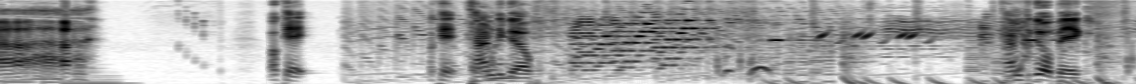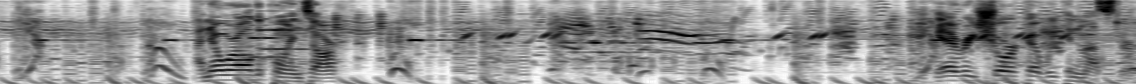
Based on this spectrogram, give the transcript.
Ah. Okay. Okay, time to go. Time to go, big. I know where all the coins are. Take every shortcut we can muster.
